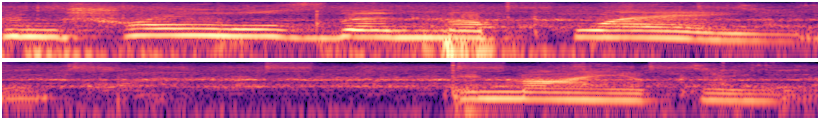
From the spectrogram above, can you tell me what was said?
controls than the plane, in my opinion.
